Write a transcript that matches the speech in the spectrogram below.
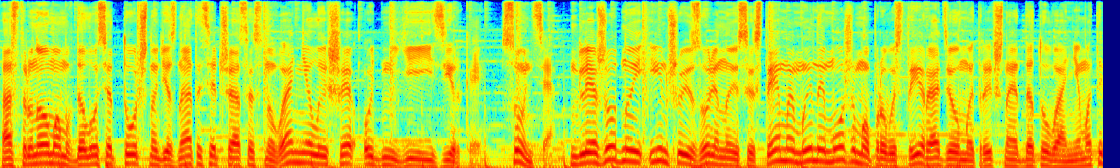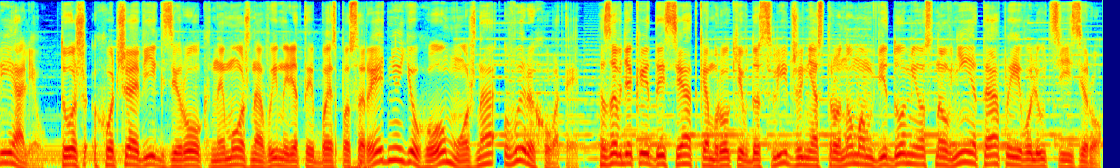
Астрономам вдалося точно дізнатися час існування лише однієї зірки сонця. Для жодної іншої зоряної системи ми не можемо провести радіометричне датування матеріалів. Тож, хоча вік зірок не можна виміряти безпосередньо, його можна вирахувати. Завдяки десяткам років досліджень астрономам відомі основні етапи еволюції зірок.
